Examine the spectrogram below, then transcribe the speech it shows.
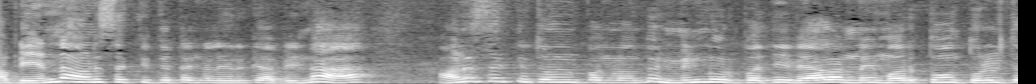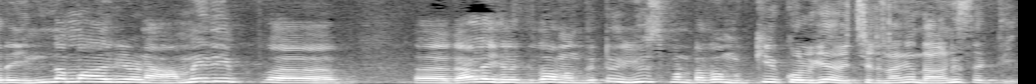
அப்படி என்ன அணுசக்தி திட்டங்கள் இருக்குது அப்படின்னா அணுசக்தி தொழில்நுட்பங்கள் வந்து மின் உற்பத்தி வேளாண்மை மருத்துவம் தொழில்துறை இந்த மாதிரியான அமைதி வேலைகளுக்கு தான் வந்துட்டு யூஸ் பண்ணுறதா முக்கிய கொள்கையாக வச்சுருந்தாங்க இந்த அணுசக்தி.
